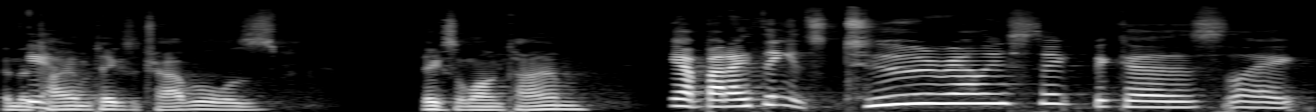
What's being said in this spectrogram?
and the Yeah. time it takes to travel is takes a long time. Yeah, but I think it's too realistic because, like,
